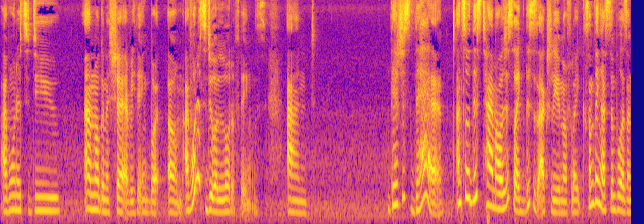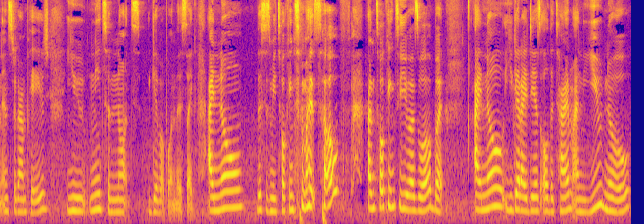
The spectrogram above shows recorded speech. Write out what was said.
I wanted to do, I'm not going to share everything, but um, I've wanted to do a lot of things and they're just there. And so this time I was just like, this is actually enough. Like something as simple as an Instagram page, you need to not give up on this. Like, I know this is me talking to myself and talking to you as well, but I know you get ideas all the time and you know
